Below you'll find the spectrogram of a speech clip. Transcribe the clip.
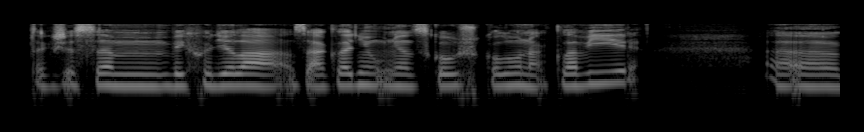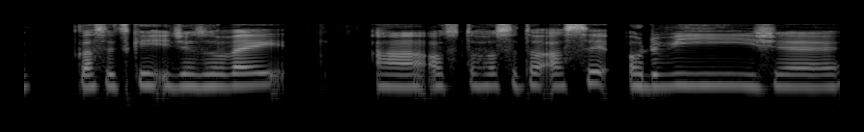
Takže jsem vychodila základní uměleckou školu na klavír, eh, klasický i jazzový, a od toho se to asi odvíjí, že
